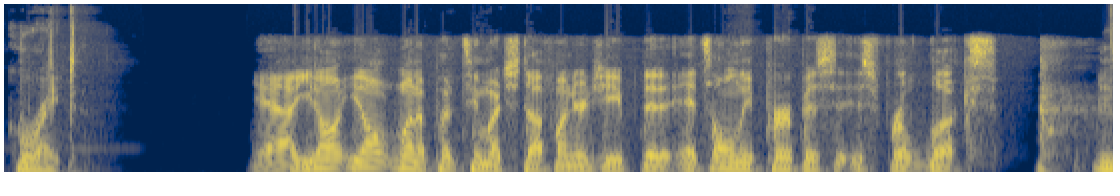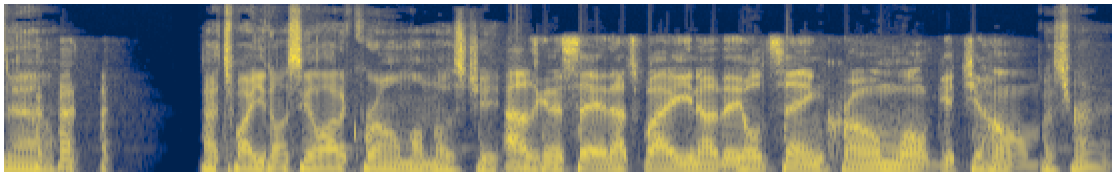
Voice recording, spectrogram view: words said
great. Yeah, you don't you don't want to put too much stuff on your Jeep that its only purpose is for looks. No. That's why you don't see a lot of chrome on most Jeeps. I was gonna say that's why you know the old saying, "Chrome won't get you home." That's right.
